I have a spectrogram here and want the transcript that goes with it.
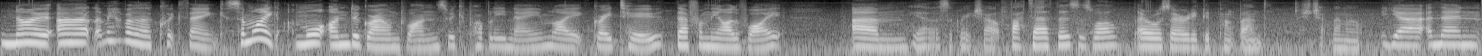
No, uh, let me have a quick think. Some like more underground ones we could probably name, like Grade Two. They're from the Isle of Wight. Um, Yeah, that's a great shout. Fat Earthers as well. They're also a really good punk band. You should check them out. yeah, and then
